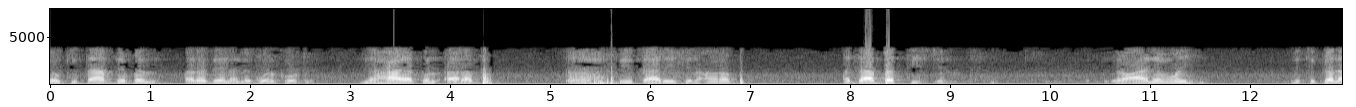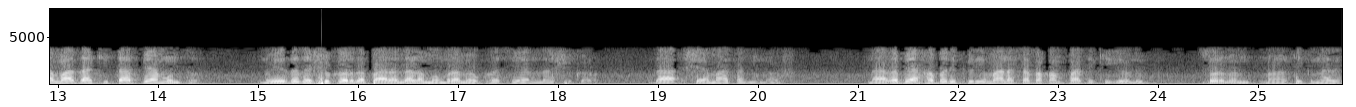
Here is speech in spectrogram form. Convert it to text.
یو کتاب دې بل اره دینه لګ ورکوټي نهایت العرب فی تاریخ العرب ادا 32 جلد یو عالم وای چې کله ما دا کتاب بیا مونته نو زه د شکر د پاره لړم عمره مې وکړه سی الله شکر دا شی ماته مینو شو ناغه بیا خبرې کړي مانه سبق هم پاتې کیږي ول سور مې ټیک نه ده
